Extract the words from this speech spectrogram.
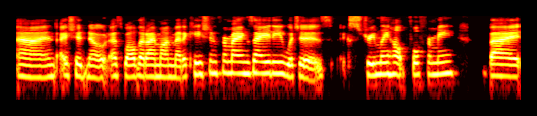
And I should note as well that I'm on medication for my anxiety, which is extremely helpful for me. But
